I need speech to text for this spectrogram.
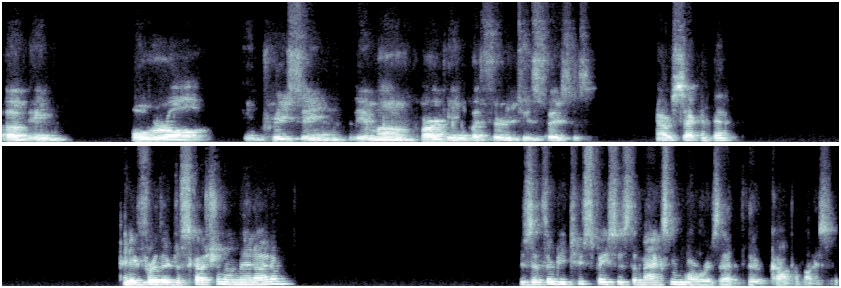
of in overall increasing the amount of parking by thirty-two spaces. I would second that. Any further discussion on that item? Is the thirty-two spaces the maximum or is that the compromise?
